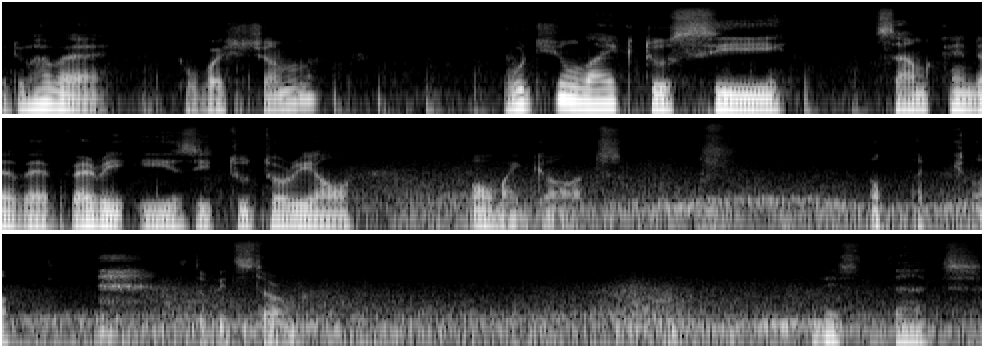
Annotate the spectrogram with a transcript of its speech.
I do have a question. Would you like to see some kind of a very easy tutorial? Oh my god. oh my god. Stupid storm. What is that?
